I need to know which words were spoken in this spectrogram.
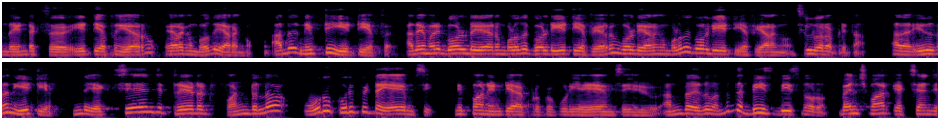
இந்த இண்டெக்ஸ் இடிஎஃப் ஏறும். இறங்கும் போது இறங்கும். அது நிப்டி இடிஎஃப் அதே மாதிரி கோல்டு ஏறும் பொழுது கோல்டு இடிஎஃப் ஏறும். கோல்டு இறங்கும் பொழுது கோல்டு இடிஎஃப் இறங்கும். சில்வர் அப்படித்தான். இதுதான் இடிஎஃப் இந்த எக்ஸ்சேஞ்ச் ட்ரேடட் ஃபண்ட்ல ஒரு குறிப்பிட்ட ஏஎம்சி நிப்பான் இந்தியா கொடுக்கக்கூடிய ஏஎம்சி அந்த இது வந்து இந்த பீஸ் பீஸ்னு வரும். பெஞ்ச் மார்க் எக்ஸ்சேஞ்ச்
